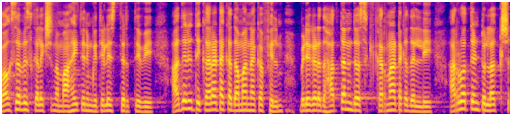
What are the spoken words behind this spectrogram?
ಬಾಕ್ಸ್ ಆಫೀಸ್ ಕಲೆಕ್ಷನ್ನ ಮಾಹಿತಿ ನಿಮಗೆ ತಿಳಿಸ್ತಿರ್ತೀವಿ. ಅದೇ ರೀತಿ ಕರಾಟಕ ದಮನಕ ಫಿಲ್ಮ್ ಬಿಡುಗಡೆದ ಹತ್ತನೇ ದಿವಸಕ್ಕೆ ಕರ್ನಾಟಕದಲ್ಲಿ ಅರವತ್ತೆಂಟು ಲಕ್ಷ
